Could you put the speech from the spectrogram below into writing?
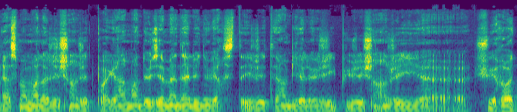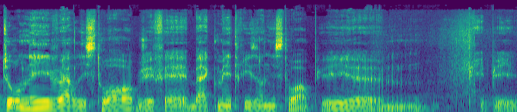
À ce moment-là, j'ai changé de programme. En deuxième année à l'université, j'étais en biologie, puis j'ai changé, euh, je suis retourné vers l'histoire. J'ai fait bac maîtrise en histoire, puis euh, et puis,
